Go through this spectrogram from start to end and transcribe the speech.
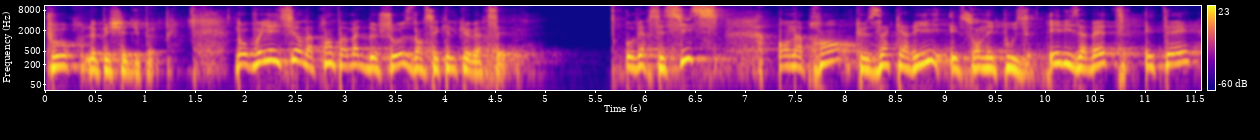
pour le péché du peuple. Donc vous voyez ici, on apprend pas mal de choses dans ces quelques versets. Au verset 6, on apprend que Zacharie et son épouse Élisabeth étaient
